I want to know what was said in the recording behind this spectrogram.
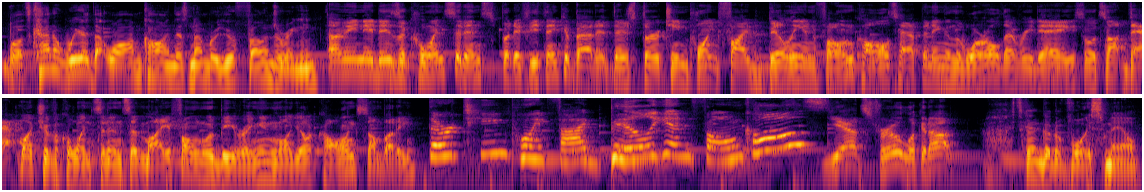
Well, it's kind of weird that while I'm calling this number, your phone's ringing. I mean, it is a coincidence, but if you think about it, there's 13.5 billion phone calls happening in the world every day, so it's not that much of a coincidence that my phone would be ringing while you're calling somebody. 13.5 billion phone calls? Yeah, it's true. Look it up. It's gonna go to voicemail.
